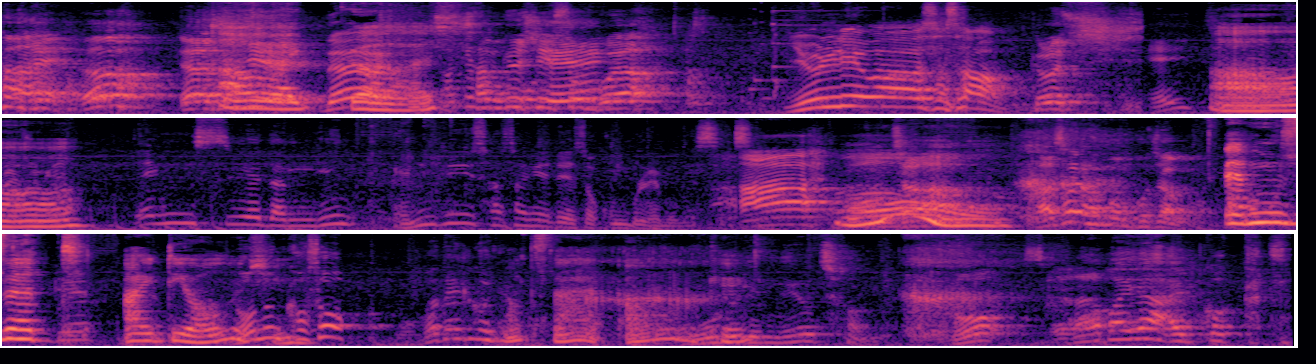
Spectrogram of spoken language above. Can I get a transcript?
잠궈. Oh my gosh. 3교시 수업 뭐야? 윤리와 사상. 그렇지. Aw. 땡스에 담긴 MG 사상에 대해서 공부를 해보겠습니다. 아. 자, 가사를 한번 보자고. MZ 너는 ideology. 커서 뭐가 될 거냐? What's that? Oh, okay. 모르겠네요, 참. 너 살아봐야 알 것 같은.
